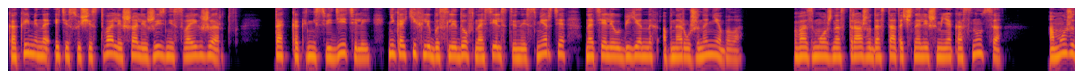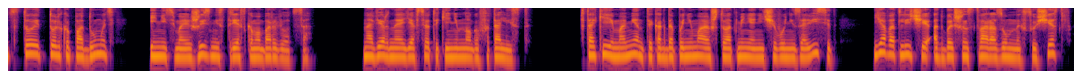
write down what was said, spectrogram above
как именно эти существа лишали жизни своих жертв, так как ни свидетелей, ни каких-либо следов насильственной смерти на теле убиенных обнаружено не было. Возможно, стражу достаточно лишь меня коснуться, а может, стоит только подумать, и нить моей жизни с треском оборвется. Наверное, я все таки немного фаталист. В такие моменты, когда понимаю, что от меня ничего не зависит, я, в отличие от большинства разумных существ,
